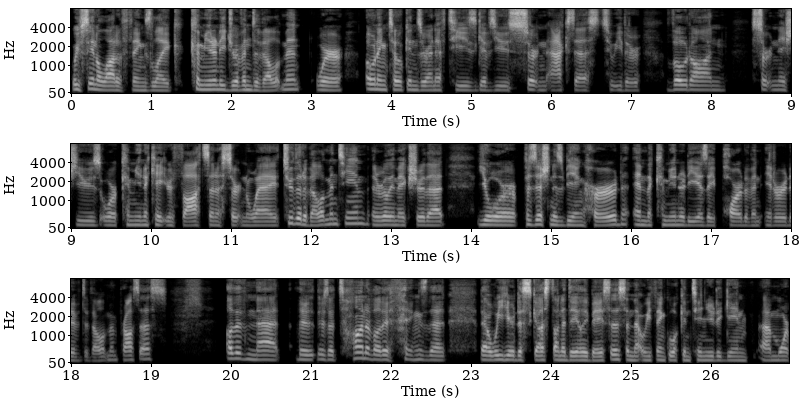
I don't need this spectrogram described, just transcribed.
we've seen a lot of things like community driven development, where owning tokens or NFTs gives you certain access to either vote on certain issues or communicate your thoughts in a certain way to the development team and really make sure that your position is being heard and the community is a part of an iterative development process. Other than that, there, there's a ton of other things that that we hear discussed on a daily basis and that we think will continue to gain uh, more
